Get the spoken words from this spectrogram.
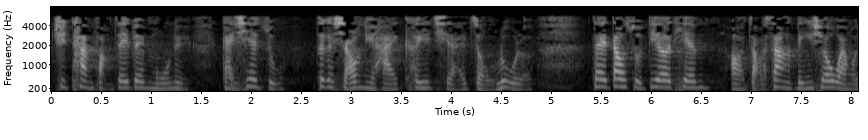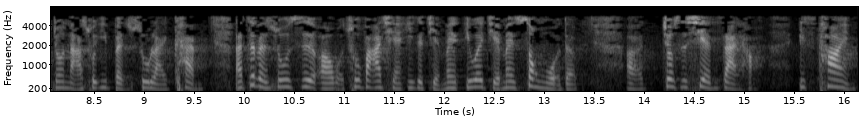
去探访这对母女，感谢主，这个小女孩可以起来走路了。在倒数第二天啊早上灵修完，我就拿出一本书来看。那这本书是啊我出发前一个姐妹一位姐妹送我的啊，就是现在哈。It's time。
